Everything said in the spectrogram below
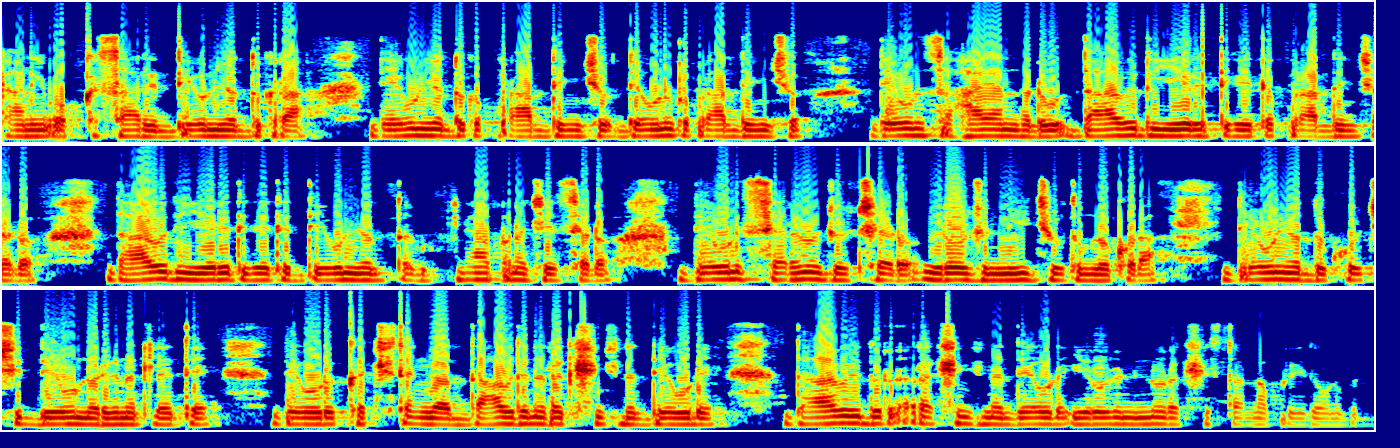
కానీ ఒక్కసారి దేవుని యొద్దుకు రా దేవుని యొద్దుకు ప్రార్థించు. దేవునికి ప్రార్థించు. దేవుని సహాయాన్ని అడుగు. దావిది ఏ రీతిగా అయితే ప్రార్థించాడో దావిది ఏ రీతిగా అయితే దేవుని యొక్క విజ్ఞాపన చేశాడో దేవుని శరణు జొచ్చాడో ఈ రోజు నీ జీవితంలో కూడా దేవుని యొద్దకు వచ్చి దేవుని అడిగినట్లయితే దేవుడు ఖచ్చితంగా దావిదిని రక్షించిన దేవుడే. దావిదు రక్షించిన దేవుడే. ఈ రోజు నిన్ను రక్షిస్తాడు నా ప్రియదేవుని బిడ్డ.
